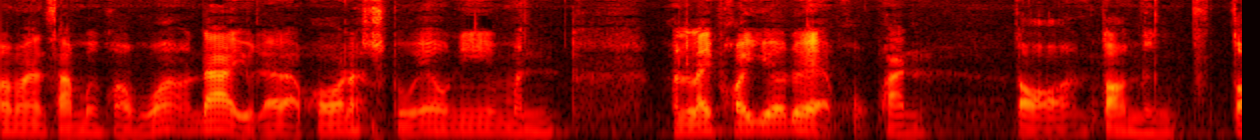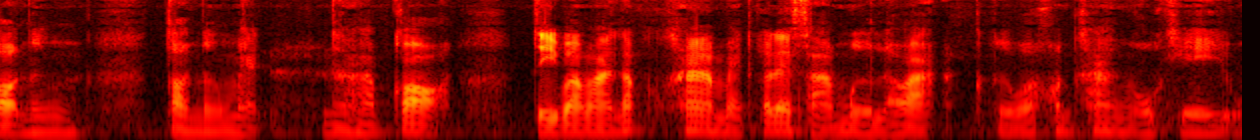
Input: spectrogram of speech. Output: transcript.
ประมาณสามหมื่นกว่าผมว่าได้อยู่แล้วแหละเพราะว่าลัชดูเอลนี่มันมันไล่พอยเยอะด้วยหกพันต่อต่อหนึ่งต่อหนึ่งต่อหนึ่งแมตช์นะครับ ก็ตีประมาณสักห้าแมตช์ก็ได้สามหมื่นแล้วอะถือว่าค่อนข้างโอเคอยู่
